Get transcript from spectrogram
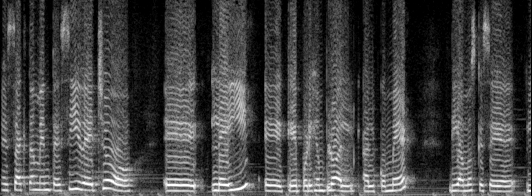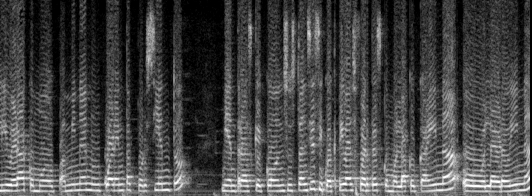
Exactamente, sí, de hecho eh, leí eh, que por ejemplo al, comer, digamos que se libera como dopamina en un 40%, mientras que con sustancias psicoactivas fuertes como la cocaína o la heroína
